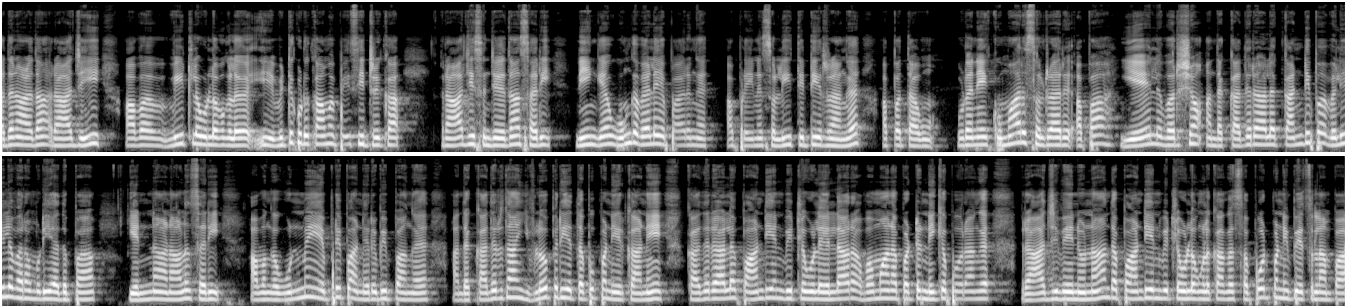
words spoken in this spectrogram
அதனால தான் ராஜி அவள் வீட்டில் உள்ளவங்களை விட்டு கொடுக்காம பேசிகிட்டு இருக்கா. ராஜி செஞ்சது தான் சரி. நீங்கள் உங்கள் வேலையை பாருங்கள் அப்படின்னு சொல்லி திட்டிடுறாங்க அப்பத்தாவும். உடனே குமார் சொல்கிறாரு அப்பா ஏழு வருஷம் அந்த கதிரால் கண்டிப்பாக வெளியில் வர முடியாதுப்பா. என்ன ஆனாலும் சரி அவங்க உண்மையை எப்படிப்பா நிரூபிப்பாங்க? அந்த கதிர் தான் இவ்வளோ பெரிய தப்பு பண்ணியிருக்கானே. கதிரால் பாண்டியன் வீட்டில் உள்ள எல்லாரும் அவமானப்பட்டு நிற்க போகிறாங்க ராஜி வேணும்னா அந்த பாண்டியன் வீட்டில் உள்ளவங்களுக்காக சப்போர்ட் பண்ணி பேசலாம்ப்பா.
